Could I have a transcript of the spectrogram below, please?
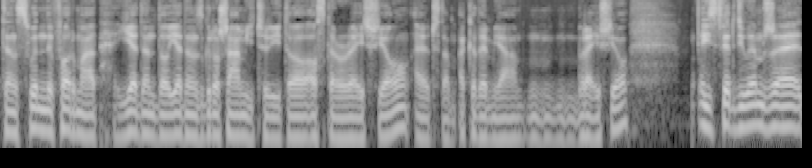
ten słynny format 1 do 1 z groszami, czyli to Oscar Ratio, e, czy tam Akademia mm, Ratio. I stwierdziłem, że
